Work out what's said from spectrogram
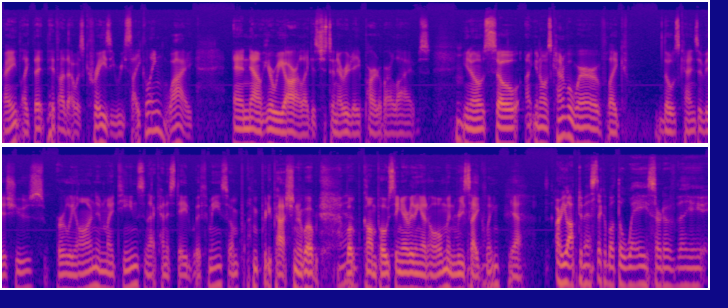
right? Like they, they thought that was crazy. Recycling? Why? And now here we are like it's just an everyday part of our lives. You know so uh, you know i was kind of aware of like those kinds of issues early on in my teens and that kind of stayed with me so i'm, I'm pretty passionate about Yeah. about composting everything at home and recycling yeah Are you optimistic about the way sort of the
